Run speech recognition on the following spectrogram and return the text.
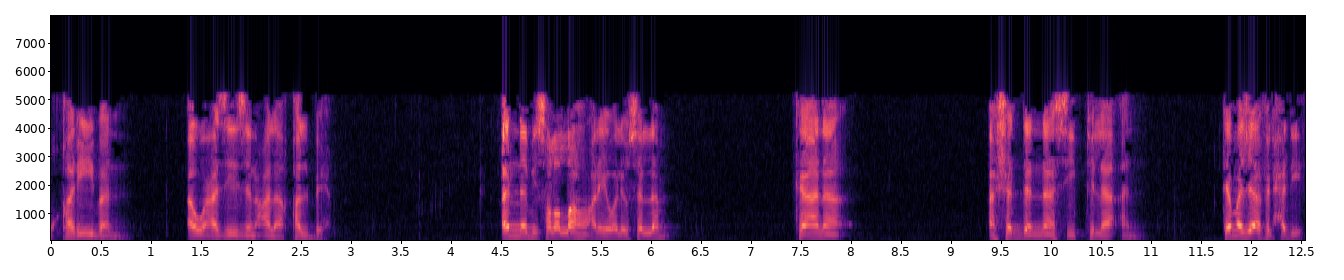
قريبا أو عزيزا على قلبه. النبي صلى الله عليه وآله وسلم كان أشد الناس ابتلاء. كما جاء في الحديث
